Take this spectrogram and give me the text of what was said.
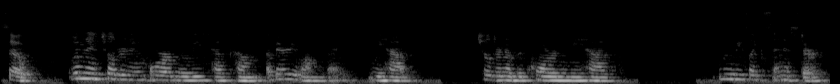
So, women and children in horror movies have come a very long way. We have Children of the Corn, we have movies like Sinister,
